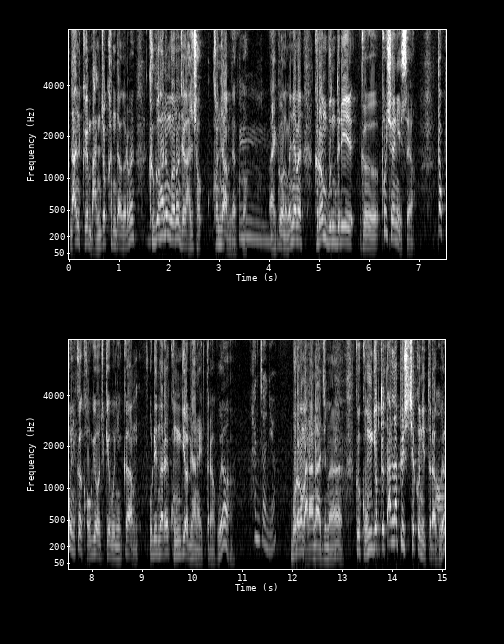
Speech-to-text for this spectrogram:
난 그게 만족한다 그러면 그거 하는 거는 제가 아주 저, 권장합니다. 그거. 아니 그거는 왜냐하면 그런 분들이 그 포지션이 있어요. 딱 보니까 거기 어저께 보니까 우리나라에 공기업이 하나 있더라고요. 한전이요? 뭐라고 말 안 하지만 그 공기업도 달러 표시 채권이 있더라고요.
